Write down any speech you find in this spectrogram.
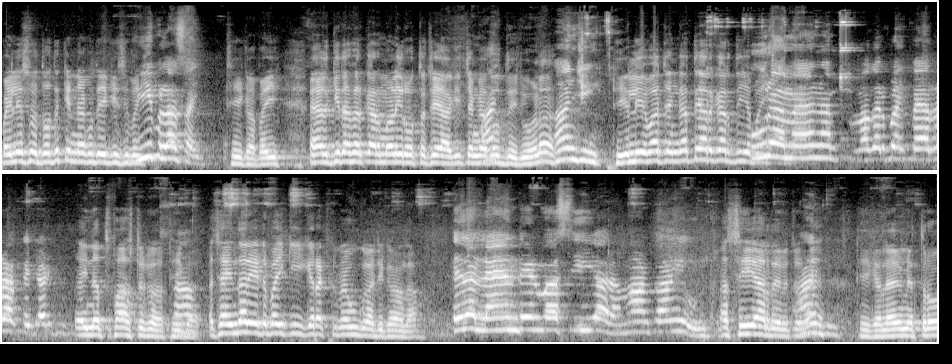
ਪਹਿਲੇ ਸੂਏ ਦੁੱਧ ਕਿੰਨਾ ਕੁ ਦੇਗੀ ਸੀ ਬਾਈ? 20 ਪਲੱਸ ਆਈ ਠੀਕ ਆ ਬਾਈ। ਐਤਕੀ ਤਾਂ ਫਿਰ ਕਰਮ ਵਾਲੀ ਰੁੱਤ 'ਚ ਆ ਗਈ ਚੰਗਾ ਦੁੱਧ ਦੇ ਜੂ ਹਨਾ? ਹਾਂਜੀ। ਠੀਕ ਲੇਵਾ ਚੰਗਾ ਤਿਆਰ ਕਰਦੀ ਆ ਬਾਈ? ਪੂਰਾ ਮੈਂ ਨਾ ਮਗਰ ਭਾਈ ਪੈਰ ਰੱਖ ਕੇ ਚੜ ਜੂ। ਇੰਨਾ ਫਾਸਟ ਠੀਕ ਆ। ਅੱਛਾ ਇਹਦਾ ਰੇਟ ਬਾਈ ਕੀ ਰੱਖ ਰਹੂਗਾ ਅੱਜ ਗਾਂ ਦਾ? ਇਹਦਾ ਲੈਣ ਦੇਣ ਵਾਸਤੇ ਹਜ਼ਾਰਾਂ ਮਾਨਤਾ ਨਹੀਂ ਹੋਊਗੀ 80000 ਦੇ ਵਿੱਚ ਹੈ? ਠੀਕ ਆ ਲੈ ਵੀ ਮਿੱਤਰੋ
